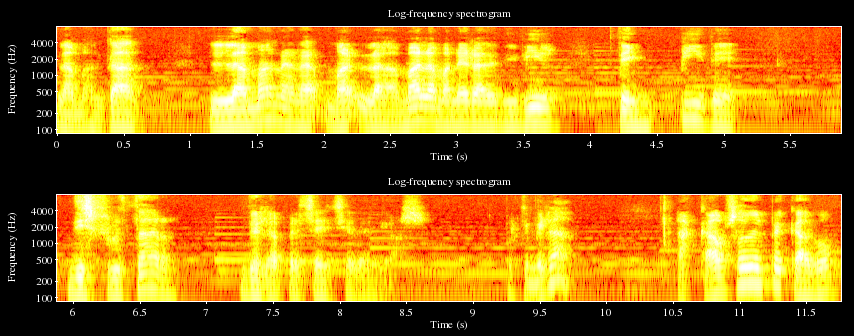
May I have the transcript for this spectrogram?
la maldad, la, la mala manera de vivir te impide disfrutar de la presencia de Dios? Porque mira, a causa del pecado,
